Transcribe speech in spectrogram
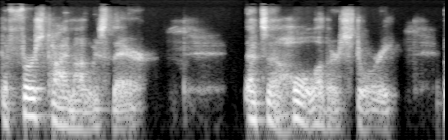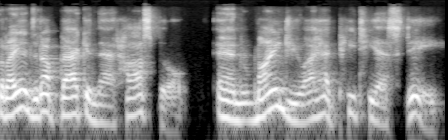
the first time I was there. That's a whole other story. But I ended up back in that hospital. And mind you, I had PTSD.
